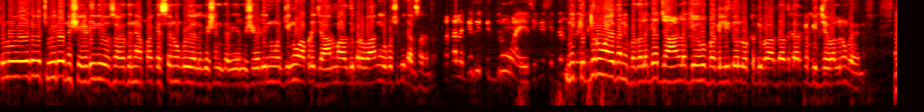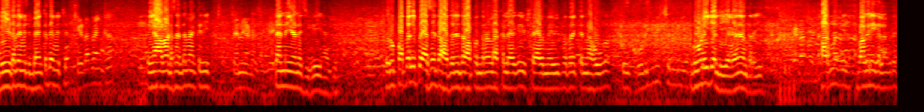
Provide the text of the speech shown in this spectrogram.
ਚਲੋ ਇਹਦੇ ਵਿੱਚ ਵੀਰੇ ਨਸ਼ੇੜੀ ਵੀ ਹੋ ਸਕਦੇ ਨੇ ਆਪਾਂ ਕਿਸੇ ਨੂੰ ਕੋਈ ਐਲੀਗੇਸ਼ਨ ਕਰੀਏ ਨਸ਼ੇੜੀ ਨੂੰ ਜਿਹਨੂੰ ਆਪਣੀ ਜਾਨ ਮਾਲ ਦੀ ਪਰਵਾਹ ਨਹੀਂ ਉਹ ਕੁਝ ਵੀ ਕਰ ਸਕਦਾ। ਪਤਾ ਲੱਗੇ ਵੀ ਕਿੱਧਰੋਂ ਆਏ ਸੀਗੇ ਕਿੱਧਰ ਨਹੀਂ ਕਿੱਧਰੋਂ ਆਏ ਤਾਂ ਨਹੀਂ ਪਤਾ ਲੱਗਿਆ ਜਾਣ ਲੱਗੇ ਉਹ ਬਗਲੀ ਤੋਂ ਲੁੱਟ ਦੀ ਵਾਰਦਾਤ ਕਰਕੇ ਬੀਜੇ ਵੱਲ ਨੂੰ ਗਏ ਨੇ। ਗੇਟ ਦੇ ਵਿੱਚ ਬੈਂਕ ਦੇ ਵਿੱਚ? ਕਿਹੜਾ bank? Punjab and Sindh bank ਜੀ। ਤਿੰਨ ਜਣੇ ਸੀਗੇ। ਤਿੰਨ ਜਣੇ ਸੀਗੇ ਜੀ ਹਾਂਜੀ। ਫਿਰ ਉਹ ਪਤਾ ਨਹੀਂ ਪੈਸੇ ਦੱਸਦੇ ਨੇ 10 15 ਲੱਖ ਲੈ ਕੇ ਸ਼ਾਇਦ ਮੇ ਵੀ ਪਤਾ ਕਿੰਨਾ ਹੋਊਗਾ। ਕੋਈ ਗੋਲੀ ਵੀ ਚੱਲੀ ਹੈ ਗੋਲੀ ਚੱਲੀ ਹੈ ਕਹਿੰਦੇ ਅੰਦਰ ਜੀ। ਫਰਮ ਵੀ ਬਗਲੀ ਗਲਾ ਵੀਰੇ।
